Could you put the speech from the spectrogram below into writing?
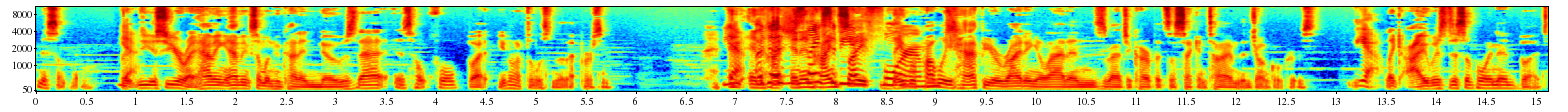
miss something. But Yeah. you- so you're right. Having having someone who kind of knows that is helpful, but you don't have to listen to that person. Yeah, and, and, but hi- it's just and in nice to be hindsight, they were probably happier riding Aladdin's magic carpets a second time than Jungle Cruise. Yeah, Like I was disappointed, but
